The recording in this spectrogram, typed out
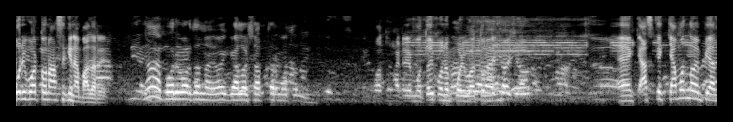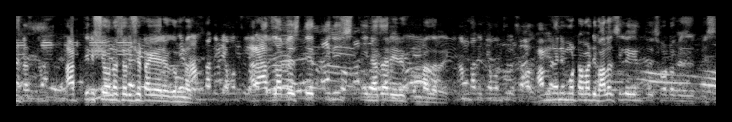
পরিবর্তন আছে কিনা বাজারে? না পরিবর্তন নাই ওই গেল সপ্তাহের মতন গত হাটের মতোই কোনো পরিবর্তন নেই? আজকে কেমন দামে পেঁয়াজ আটত্রিশশো উনচল্লিশশো টাকা এরকম আর আদলা তেত্রিশ তিন হাজার এরকম বাজারে। আমদানি মোটামুটি ভালো ছিল কিন্তু ছোট বেশি। বেশি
